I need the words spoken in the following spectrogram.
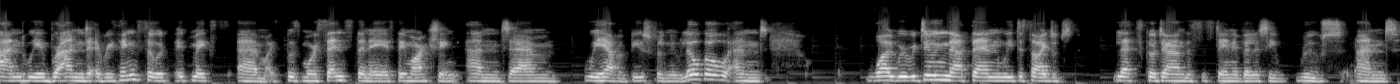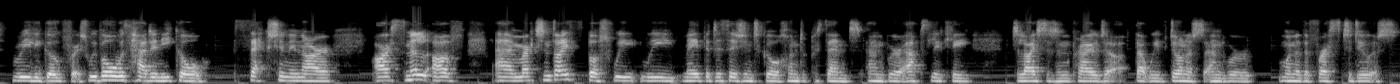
and we brand everything. So it, it makes, um, I suppose, more sense than ASA marketing. And um, we have a beautiful new logo. And while we were doing that, then we decided let's go down the sustainability route and really go for it. We've always had an eco section in our arsenal of um, merchandise, but we we made the decision to go 100%, and we're absolutely delighted and proud that we've done it, and we're one of the first to do it.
